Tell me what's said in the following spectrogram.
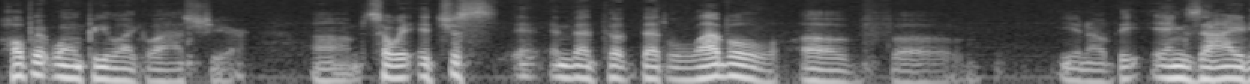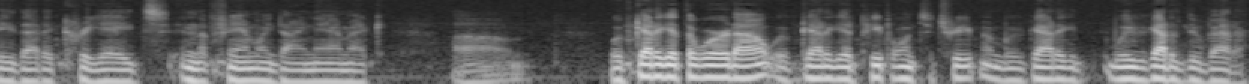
Hope it won't be like last year. Um, so it, it just and that the, that level of uh, you know the anxiety that it creates in the family dynamic. Um, we've got to get the word out. We've got to get people into treatment. We've got to we've got to do better.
